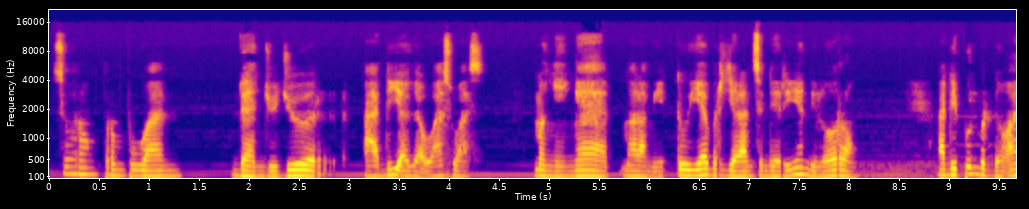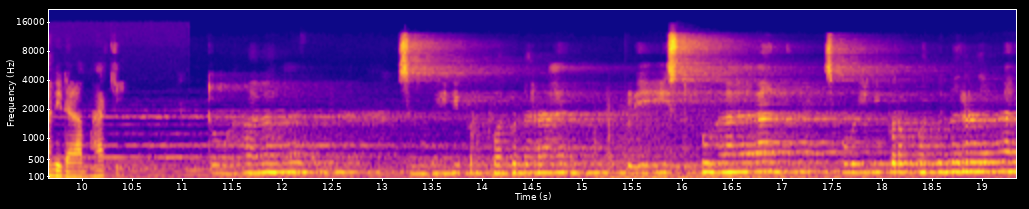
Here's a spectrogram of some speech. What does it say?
seorang perempuan dan jujur Adi agak was-was mengingat malam itu ia berjalan sendirian di lorong. Adi pun berdoa di dalam hati. Tuhan, semoga ini perempuan beneran. Please Tuhan, semoga ini perempuan beneran.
